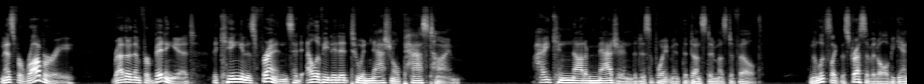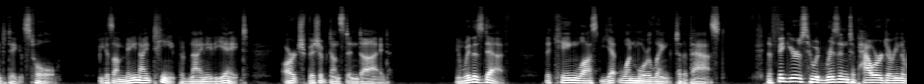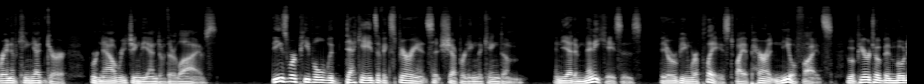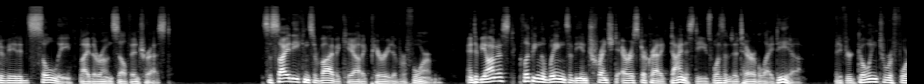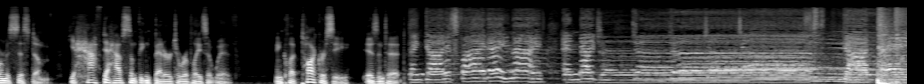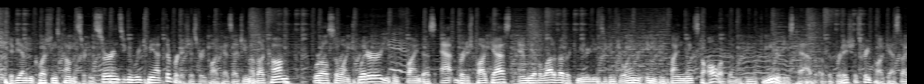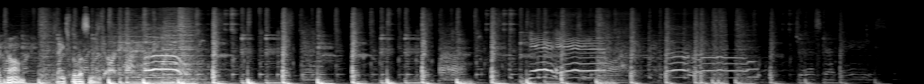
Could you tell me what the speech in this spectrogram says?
And as for robbery, rather than forbidding it, the king and his friends had elevated it to a national pastime. I cannot imagine the disappointment that Dunstan must have felt. And it looks like the stress of it all began to take its toll, because on May 19th of 988, Archbishop Dunstan died. And with his death, the king lost yet one more link to the past. The figures who had risen to power during the reign of King Edgar were now reaching the end of their lives. These were people with decades of experience at shepherding the kingdom. And yet, in many cases, they were being replaced by apparent neophytes who appear to have been motivated solely by their own self interest. Society can survive a chaotic period of reform. And to be honest, clipping the wings of the entrenched aristocratic dynasties wasn't a terrible idea. But if you're going to reform a system, you have to have something better to replace it with. And kleptocracy isn't it? Thank God it's Friday night and I just if you have any questions, comments, or concerns, you can reach me at the British History Podcast at gmail.com. We're also on Twitter. You can find us at British Podcast, and we have a lot of other communities you can join, and you can find links to all of them in the communities tab of the British History Podcast.com. Thanks for listening.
